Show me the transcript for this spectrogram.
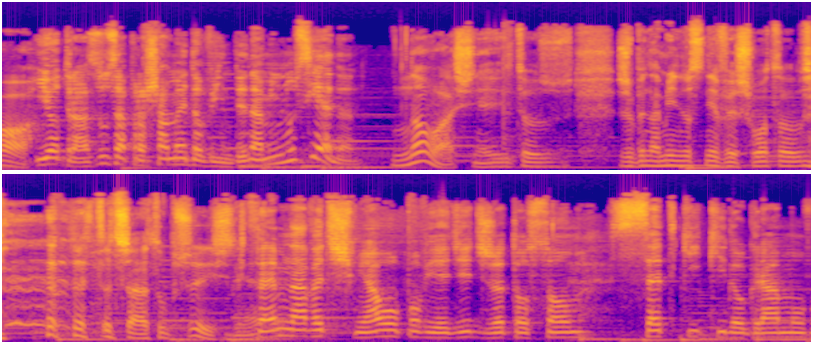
O, I od razu zapraszamy do windy na minus jeden. no właśnie. I to, żeby na minus nie wyszło, to, to trzeba tu przyjść, nie? Chcę nawet śmiało powiedzieć, że to są setki kilogramów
